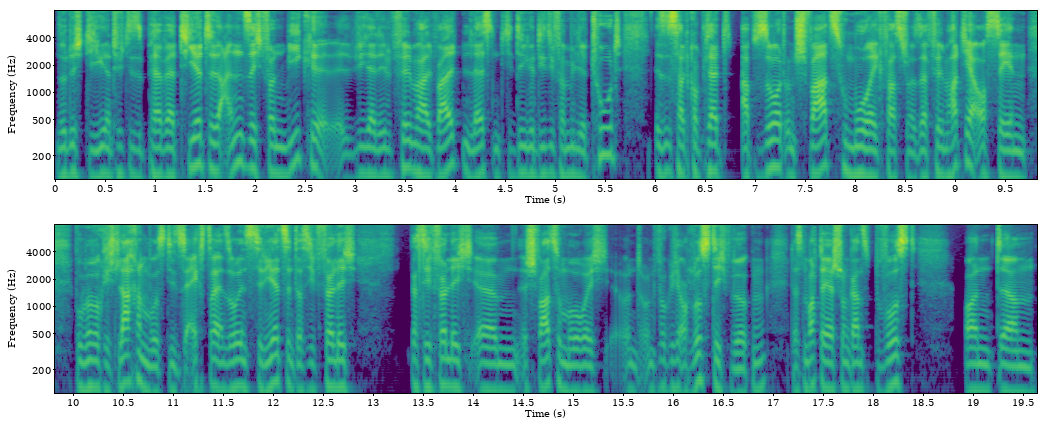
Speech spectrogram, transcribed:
Nur durch die, natürlich diese pervertierte Ansicht von Mieke, wie er den Film halt walten lässt und die Dinge, die die Familie tut, ist es halt komplett absurd und schwarzhumorig fast schon. Also der Film hat ja auch Szenen, wo man wirklich lachen muss, die so extra so inszeniert sind, dass sie völlig dass sie völlig ähm, schwarzhumorig und, und wirklich auch lustig wirken. Das macht er ja schon ganz bewusst. Und ähm,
